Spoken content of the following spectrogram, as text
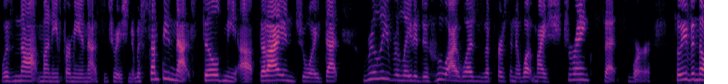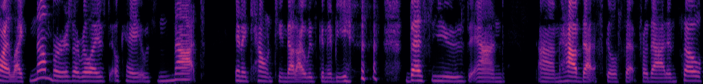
was not money for me in that situation. It was something that filled me up, that I enjoyed, that really related to who I was as a person and what my strength sets were. So even though I liked numbers, I realized, okay, it was not in accounting that I was going to be best used and um, have that skill set for that. And so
